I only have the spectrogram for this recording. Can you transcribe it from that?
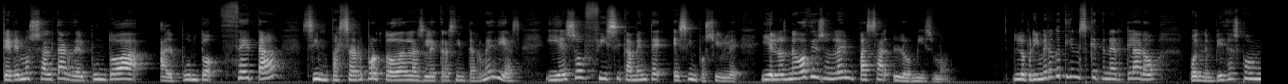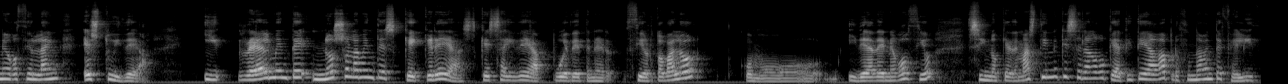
Queremos saltar del punto A al punto Z sin pasar por todas las letras intermedias. Y eso físicamente es imposible. Y en los negocios online pasa lo mismo. Lo primero que tienes que tener claro cuando empiezas con un negocio online es tu idea. Y realmente no solamente es que creas que esa idea puede tener cierto valor, como idea de negocio, sino que además tiene que ser algo que a ti te haga profundamente feliz,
